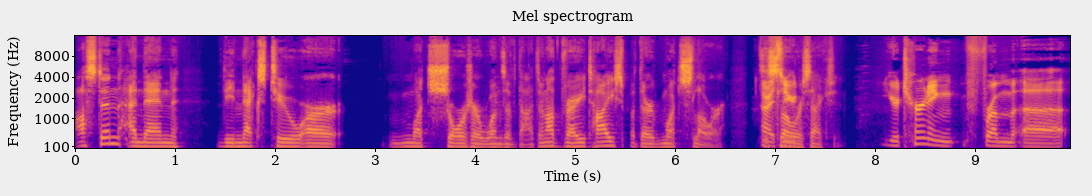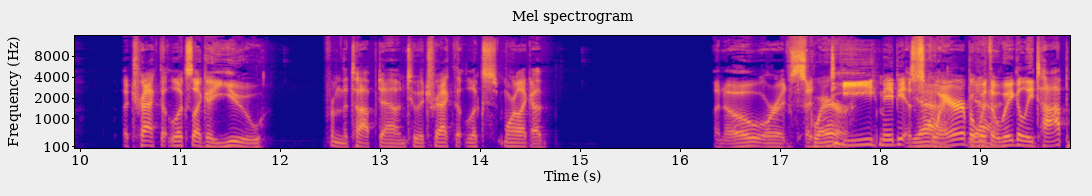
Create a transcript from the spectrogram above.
Austin, and then the next two are much shorter ones of that. They're not very tight, but they're much slower. It's a right, slower so section. You're turning from uh, a track that looks like a U from the top down to a track that looks more like a an O or a square, a D, maybe a yeah, square, but yeah. with a wiggly top.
